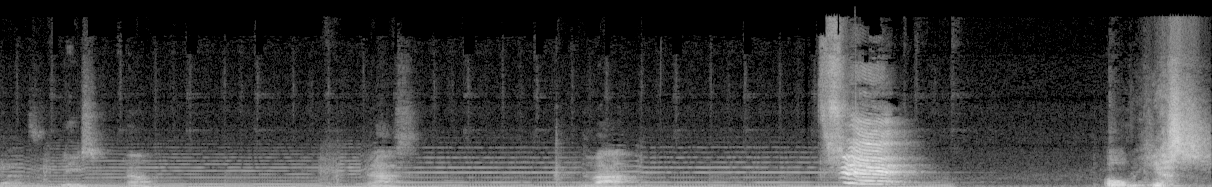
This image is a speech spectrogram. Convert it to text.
Raz. Licz. No. Raz. Dwa. Oh yes!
